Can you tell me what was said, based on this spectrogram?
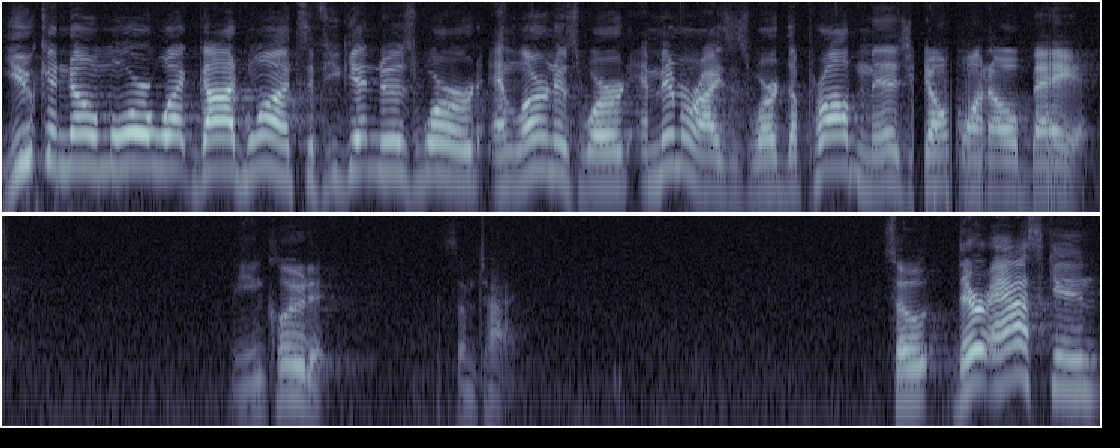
you can know more what God wants if you get into his word and learn his word and memorize his word. The problem is you don't want to obey it me included, sometimes. So they're asking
